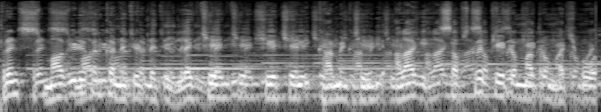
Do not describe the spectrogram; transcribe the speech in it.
ఫ్రెండ్స్ మా వీడియో కనుక నచ్చినట్లయితే లైక్ చేయండి షేర్ చేయండి కామెంట్ చేయండి. అలాగే సబ్స్క్రైబ్ చేయడం మాత్రం మర్చిపోవద్దు.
